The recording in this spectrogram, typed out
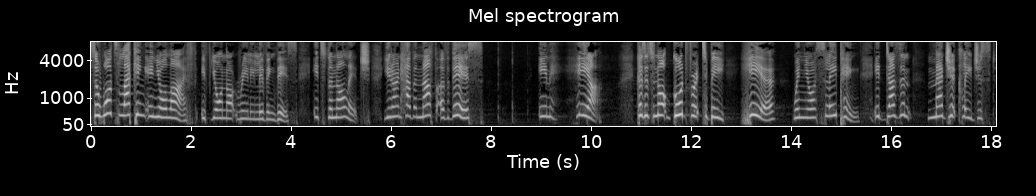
So what's lacking in your life if you're not really living this? It's the knowledge. You don't have enough of this in here. Because it's not good for it to be here when you're sleeping. It doesn't magically just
